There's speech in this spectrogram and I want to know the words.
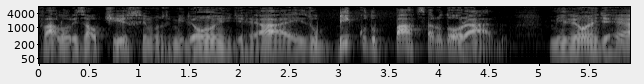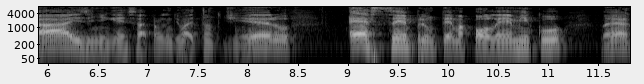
valores altíssimos, milhões de reais, o bico do pássaro dourado milhões de reais e ninguém sabe para onde vai tanto dinheiro. É sempre um tema polêmico, né?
